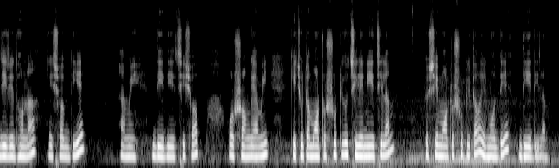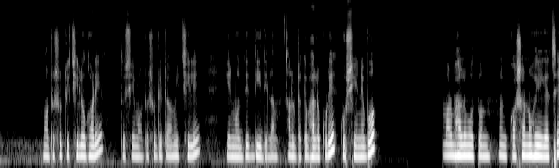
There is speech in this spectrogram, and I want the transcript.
জিরে, ধনা এসব দিয়ে আমি দিয়ে দিয়েছি সব। ওর সঙ্গে আমি কিছুটা মটরশুঁটিও ছিলে নিয়েছিলাম। তো সেই মটরশুঁটিটাও এর মধ্যে দিয়ে দিলাম। মটরশুঁটি ছিল ঘরে, তো সেই মটরশুঁটিটাও আমি ছিলে এর মধ্যে দিয়ে দিলাম। আলুটাকে ভালো করে কষিয়ে নেব। আমার ভালো মতন কষানো হয়ে গেছে।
